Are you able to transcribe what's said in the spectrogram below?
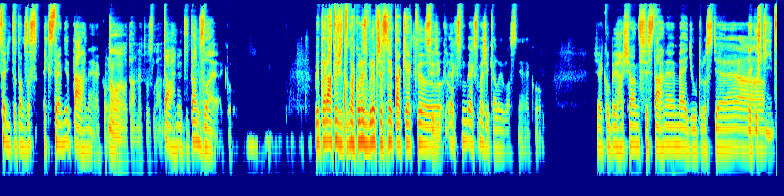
Celý to tam zase extrémně táhne, jako. no jo, táhne to zlé. no. Táhne to tam zlé, jako. Vypadá to, že to nakonec bude přesně tak, jak, eh, jak, jsme, jak jsme říkali vlastně, jako. Že jakoby Hašan si stáhne médiu prostě a Jako štít.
